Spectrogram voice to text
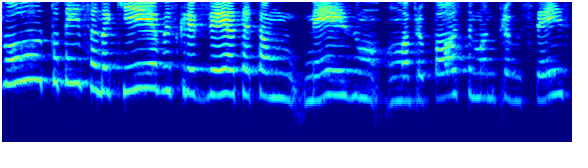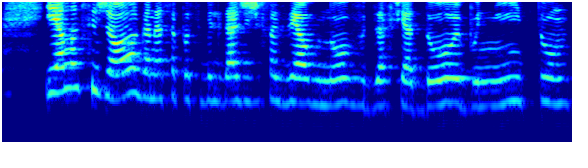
Vou, tô pensando aqui, vou escrever até tal mês uma proposta, mando para vocês. E ela se joga nessa possibilidade de fazer algo novo, desafiador, bonito,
